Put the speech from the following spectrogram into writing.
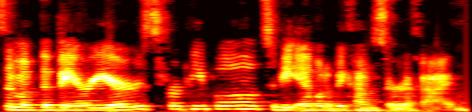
some of the barriers for people to be able to become certified.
